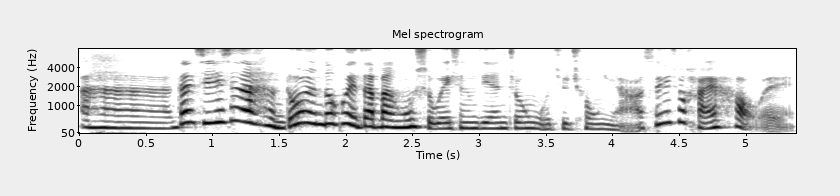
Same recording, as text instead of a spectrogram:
啊。但其实现在很多人都会在办公室卫生间中午去冲牙，所以就还好哎。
